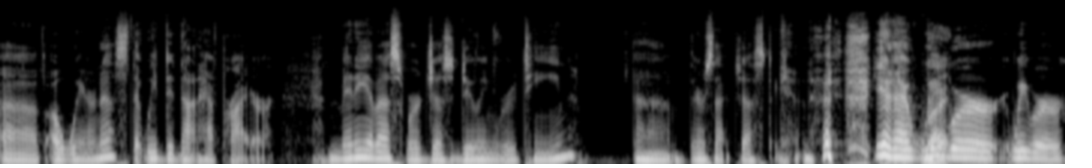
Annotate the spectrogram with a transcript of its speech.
of awareness that we did not have prior. Many of us were just doing routine. Um, there's that just again. you know, we Right. were we were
